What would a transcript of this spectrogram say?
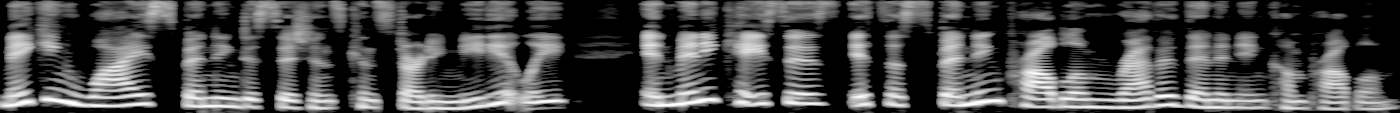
Making wise spending decisions can start immediately. In many cases, it's a spending problem rather than an income problem.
